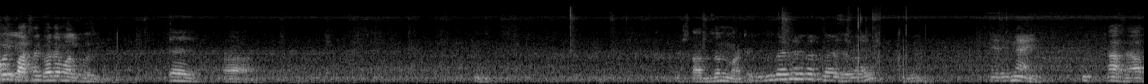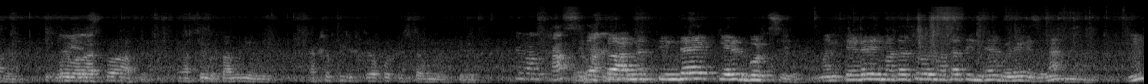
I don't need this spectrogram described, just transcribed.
ওই পাশের ঘরে মাল করি। সাতজন মাঠে। আছে আছে। একশো তিরিশ টাকা পঁচিশ টাকা হয় আপনার তিনটায় ক্যারেট বসছে। মানে ক্যারেটের এই মাথা তো ওই মাথা তিনটায় বেড়ে গেছে না? হুম।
